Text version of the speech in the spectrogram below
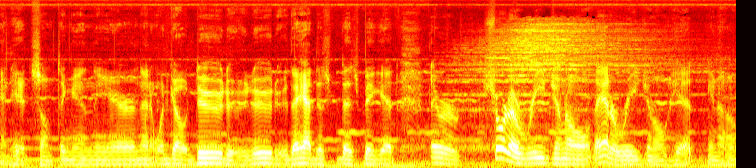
and hit something in the air, and then it would go doo doo doo doo. They had this this big hit. They were sort of regional. They had a regional hit, you know.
